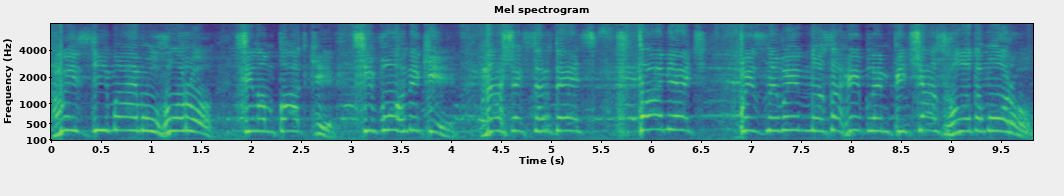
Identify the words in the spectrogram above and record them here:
ми здіймаємо вгору ці лампадки, ці вогники наших сердець в пам'ять безневинно загиблим під час голодомору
